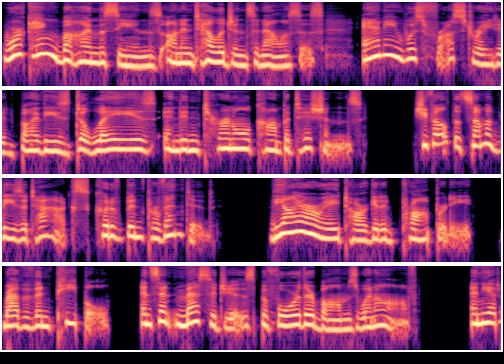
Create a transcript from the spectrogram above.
Working behind the scenes on intelligence analysis, Annie was frustrated by these delays and internal competitions. She felt that some of these attacks could have been prevented. The IRA targeted property rather than people and sent messages before their bombs went off. And yet,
